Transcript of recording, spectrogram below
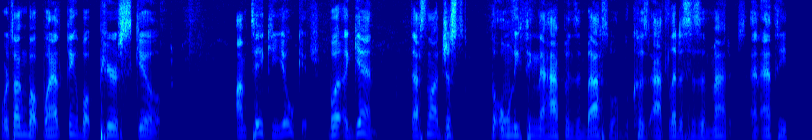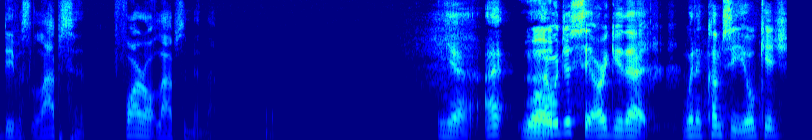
we're talking about when I think about pure skill, I'm taking Jokic. But again, that's not just the only thing that happens in basketball because athleticism matters. And Anthony Davis laps him, far outlaps him in that. Yeah, I I would just say argue that when it comes to Jokic,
